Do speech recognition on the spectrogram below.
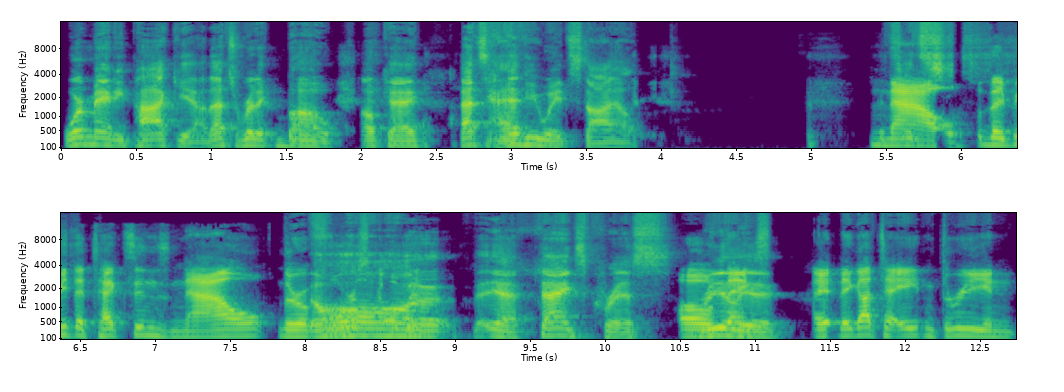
we're Manny Pacquiao. That's Riddick Bowe. Okay, that's heavyweight style. Now it's, they beat the Texans. Now they're a force. Oh, yeah. Thanks, Chris. Oh, really? thanks. They got to eight and three and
